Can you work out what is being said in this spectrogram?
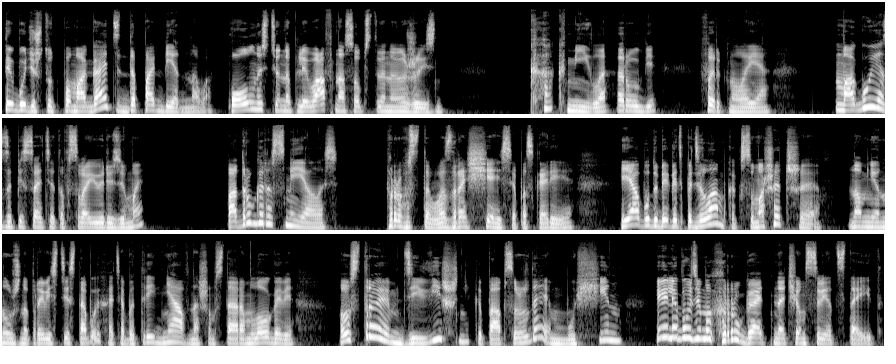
Ты будешь тут помогать до победного, полностью наплевав на собственную жизнь». «Как мило, Руби», — фыркнула я. «Могу я записать это в свое резюме?» Подруга рассмеялась. «Просто возвращайся поскорее. Я буду бегать по делам, как сумасшедшая, но мне нужно провести с тобой хотя бы три дня в нашем старом логове. Устроим девишник и пообсуждаем мужчин, или будем их ругать, на чем свет стоит».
